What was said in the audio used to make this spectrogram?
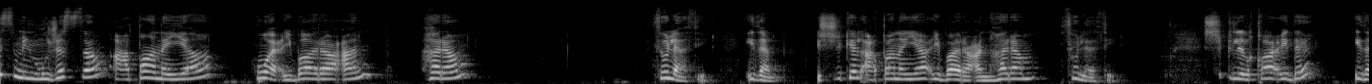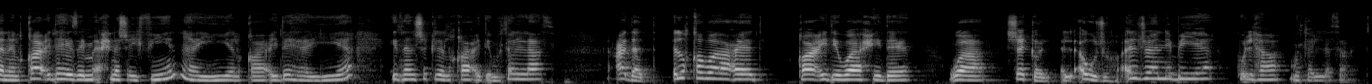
اسم المجسم أعطانا إياه هو عبارة عن هرم ثلاثي. إذا الشكل أعطانا إياه عبارة عن هرم ثلاثي. شكل القاعدة إذا القاعدة هي زي ما إحنا شايفين هاي هي القاعدة هاي هي. إذا شكل القاعدة مثلث عدد القواعد قاعدة واحدة وشكل الأوجه الجانبية كلها مثلثات.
